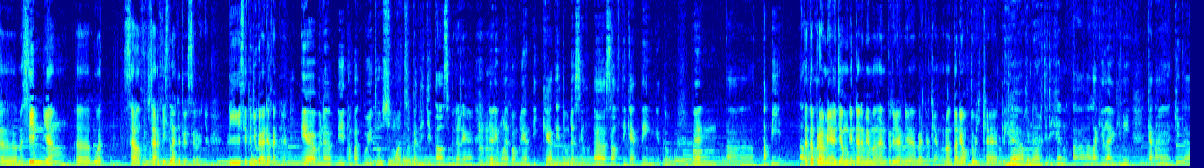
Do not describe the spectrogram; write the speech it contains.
eh, mesin yang eh, buat self service lah gitu istilahnya. Di situ juga ada kan ya? Iya benar di tempat gue itu semua serba digital sebenarnya Mm-mm. dari mulai pembelian tiket itu udah self ticketing gitu dan eh, tapi eh, Tetap rame aja mungkin karena memang antriannya banyak yang menonton ya waktu weekend gitu. Iya benar jadi kan eh, lagi-lagi nih karena kita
